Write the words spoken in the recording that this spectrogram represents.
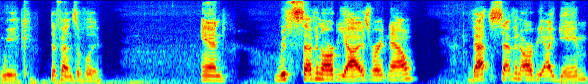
week defensively. And with 7 RBIs right now, that 7 RBI game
